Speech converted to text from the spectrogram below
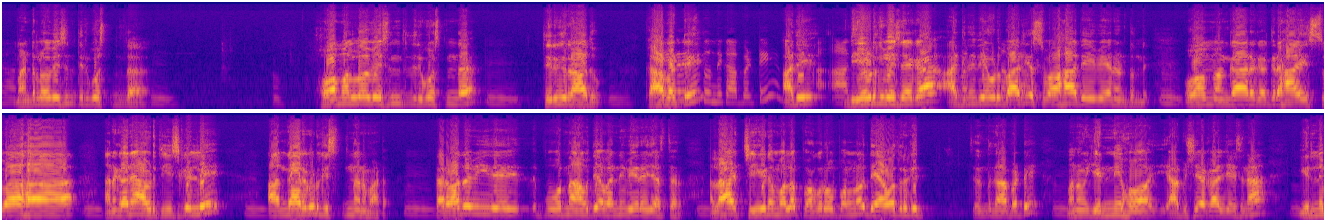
మంటలో వేసింది తిరిగి వస్తుందా? హోమంలో వేసింది తిరిగి వస్తుందా? తిరిగి రాదు. కాబట్టి అది దేవుడికి వేసాక అగ్నిదేవుడి భార్య స్వాహాదేవి అని ఉంటుంది ఓం అంగారక గ్రహ స్వాహ అనగానే ఆవిడ తీసుకెళ్ళి అంగారకుడికి ఇస్తుంది అనమాట తర్వాత పూర్ణాహుతి అవన్నీ వేరే చేస్తారు. అలా చేయడం వల్ల పొగ రూపంలో దేవతలకి చెందుతుంది కాబట్టి మనం ఎన్ని హో అభిషేకాలు చేసినా ఎన్ని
